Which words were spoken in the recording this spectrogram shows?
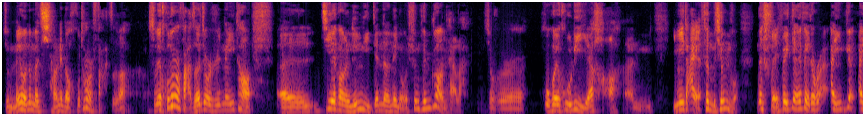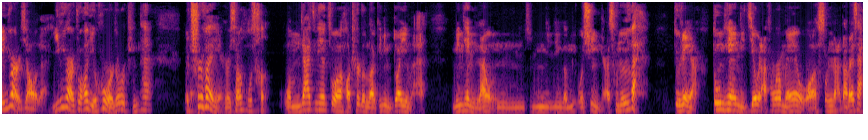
就没有那么强烈的胡同法则。所谓胡同法则，就是那一套，呃，街坊邻里间的那种生存状态了，就是互惠互利也好啊。你因为大家也分不清楚，那水费电费都是按院按院交的，一个院住好几户都是平摊，吃饭也是相互蹭。我们家今天做好吃的了，给你们端一碗。明天你来我嗯你那个我去你那儿蹭顿饭，就这样。冬天你接我俩蜂窝煤，我送你俩大白菜，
